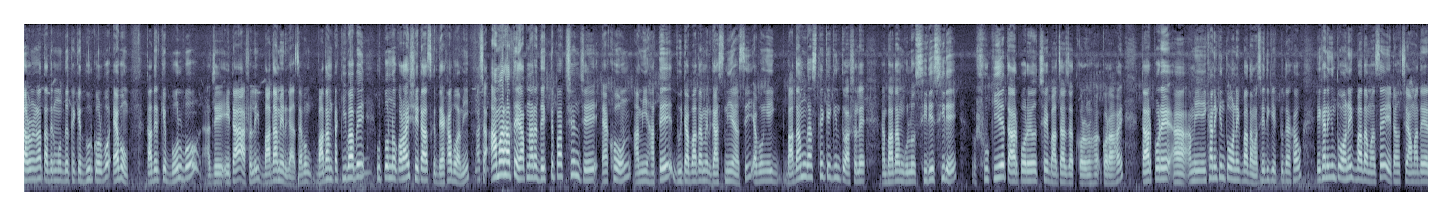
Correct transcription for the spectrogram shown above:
ধারণা তাদের মধ্যে থেকে দূর করব এবং তাদেরকে বলব যে এটা আসলেই বাদামের গাছ এবং বাদামটা কীভাবে উৎপন্ন করা হয় সেটা আজকে দেখাবো আমি। আচ্ছা। আমার হাতে আপনারা দেখতে পাচ্ছেন যে এখন আমি হাতে দুইটা বাদামের গাছ নিয়ে আসি এবং এই বাদাম গাছ থেকে কিন্তু আসলে বাদামগুলো ছিঁড়ে ছিঁড়ে শুকিয়ে তারপরে হচ্ছে বাজারজাতকরণ হ- করা হয়। তারপরে আমি এখানে কিন্তু অনেক বাদাম আছে। এদিকে একটু দেখাও। এখানে কিন্তু অনেক বাদাম আছে। এটা হচ্ছে আমাদের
